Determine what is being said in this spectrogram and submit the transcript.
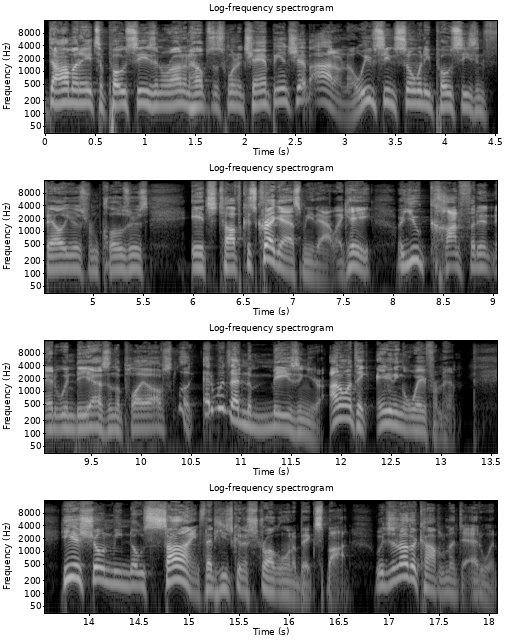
dominates a postseason run and helps us win a championship? I don't know. We've seen so many postseason failures from closers. It's tough because Craig asked me that. Like, hey, are you confident in Edwin Diaz in the playoffs? Look, Edwin's had an amazing year. I don't want to take anything away from him. He has shown me no signs that he's going to struggle in a big spot, which is another compliment to Edwin.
